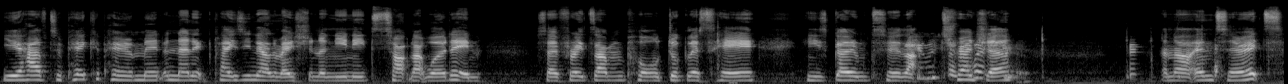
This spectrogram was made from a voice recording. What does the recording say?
you have to pick a pyramid and then it plays you an animation and you need to type that word in. So, for example, Douglas here, he's going to that Choose treasure and I'll enter it.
